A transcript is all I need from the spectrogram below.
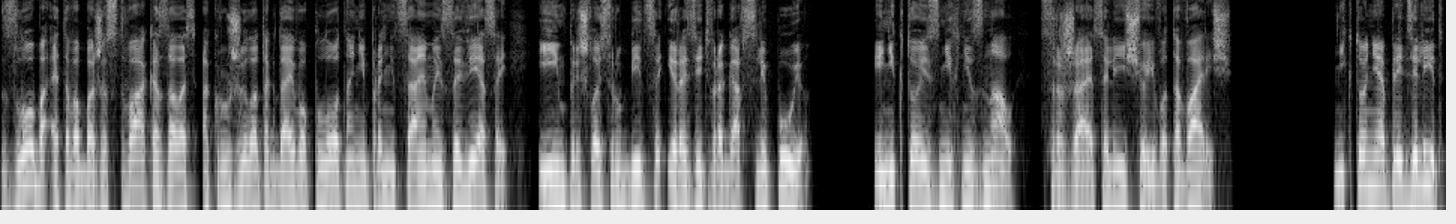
Злоба этого божества, казалось, окружила тогда его плотно непроницаемой завесой, и им пришлось рубиться и разить врага вслепую. И никто из них не знал, сражается ли еще его товарищ. Никто не определит,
